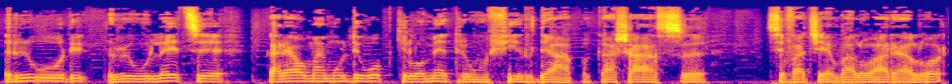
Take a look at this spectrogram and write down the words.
râuri, râulețe care au mai mult de 8 km un fir de apă, ca așa să se face evaluarea lor.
